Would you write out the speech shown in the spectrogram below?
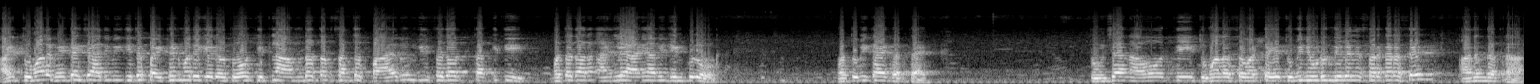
आणि तुम्हाला भेटायच्या आधी मी तिथे पैठणमध्ये गेलो होतो तिथला आमदार तर सांगतो बाहेरून वीस हजार का किती मतदार आणले आणि आम्ही जिंकलो. मग तुम्ही काय करताय? तुमच्या नावावरती तुम्हाला असं वाटतं हे तुम्ही निवडून दिलेलं सरकार असेल? आनंदात राहा.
